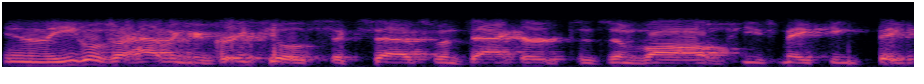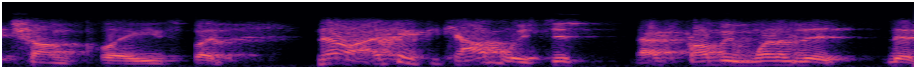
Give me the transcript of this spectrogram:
you know, the Eagles are having a great deal of success when Zach Ertz is involved. He's making big chunk plays, but no, I think the Cowboys just. That's probably one of the the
